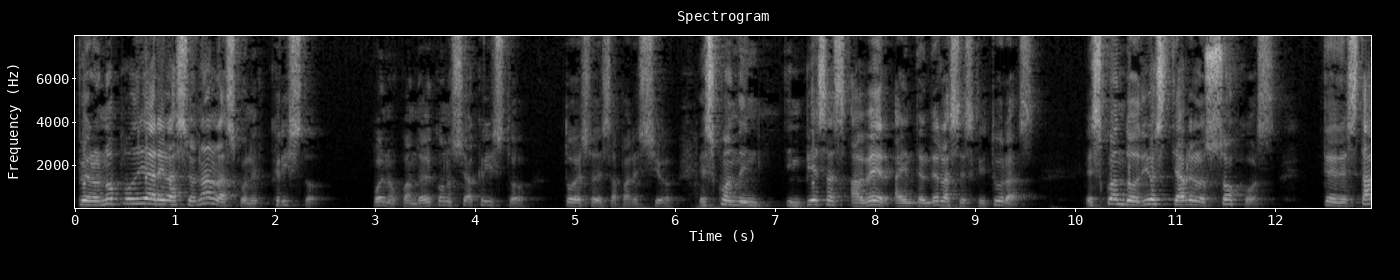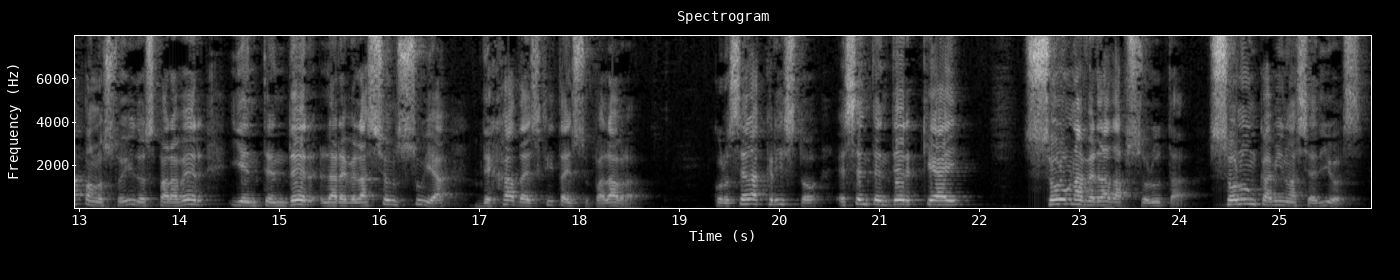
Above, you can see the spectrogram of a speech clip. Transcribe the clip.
pero no podía relacionarlas con el Cristo. Bueno, cuando él conoció a Cristo, todo eso desapareció. Es cuando empiezas a ver, a entender las escrituras. Es cuando Dios te abre los ojos, te destapan los oídos para ver y entender la revelación suya dejada escrita en su palabra. Conocer a Cristo es entender que hay solo una verdad absoluta, solo un camino hacia Dios,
